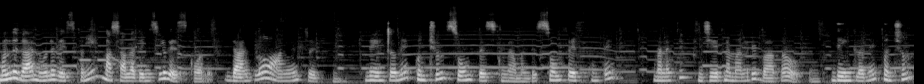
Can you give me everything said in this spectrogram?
ముందుగా నూనె వేసుకుని మసాలా దినుసులు వేసుకోవాలి. దాంట్లో ఆనియన్స్ వేసుకుందాం. దీంట్లోనే కొంచెం సోంపు వేసుకుందామండి. సోంపు వేసుకుంటే మనకి జీర్ణం అనేది బాగా అవుతుంది. దీంట్లోనే కొంచెం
